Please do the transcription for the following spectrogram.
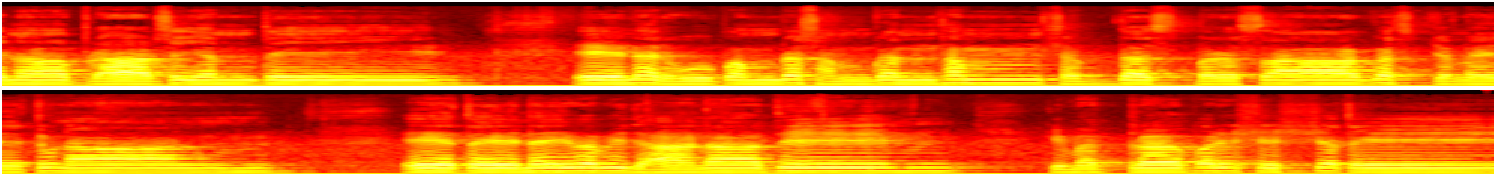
न प्रार्थयन्ते येन रूपं रसं गन्धं शब्दस्पर्शागश्च मेतुनान् एतेनैव विजानाति। किमत्र परिशिष्यते?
